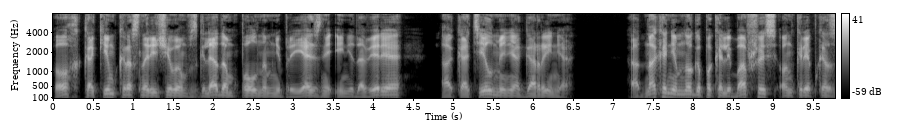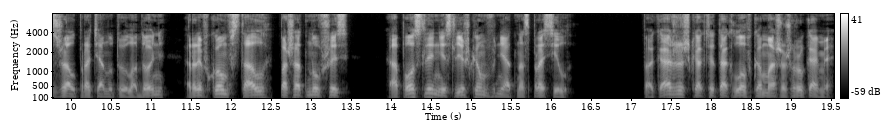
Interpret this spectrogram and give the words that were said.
Ох, каким красноречивым взглядом, полным неприязни и недоверия, окатил меня Горыня. Однако, немного поколебавшись, он крепко сжал протянутую ладонь, рывком встал, пошатнувшись, а после не слишком внятно спросил. Покажешь, как ты так ловко машешь руками?»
